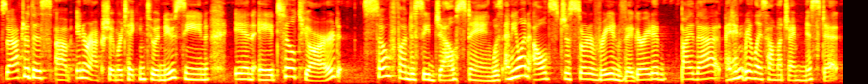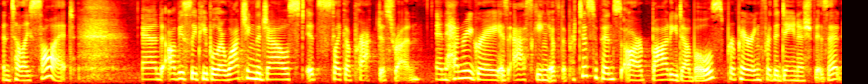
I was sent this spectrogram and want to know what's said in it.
So after this um, interaction, we're taken to a new scene in a tilt yard. So fun to see jousting. Was anyone else just sort of reinvigorated by that? I didn't realize how much I missed it until I saw it. And obviously, people are watching the joust. It's like a practice run and Henry Grey is asking if the participants are body doubles preparing for the Danish visit.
